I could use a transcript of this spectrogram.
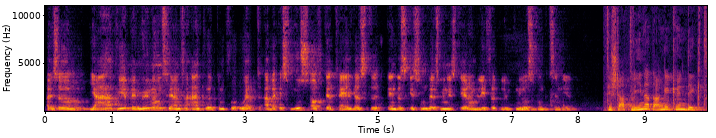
Also ja, wir bemühen uns, wir haben Verantwortung vor Ort, aber es muss auch der Teil, das, den das Gesundheitsministerium liefert, lückenlos funktionieren. Die Stadt Wien hat angekündigt,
